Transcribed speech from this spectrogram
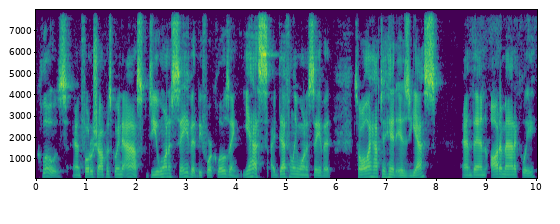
close. And Photoshop is going to ask, do you want to save it before closing? Yes, I definitely want to save it. So all I have to hit is yes. And then automatically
